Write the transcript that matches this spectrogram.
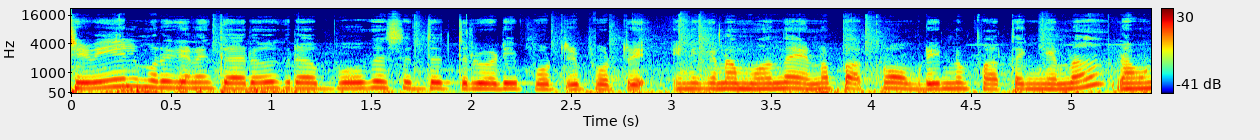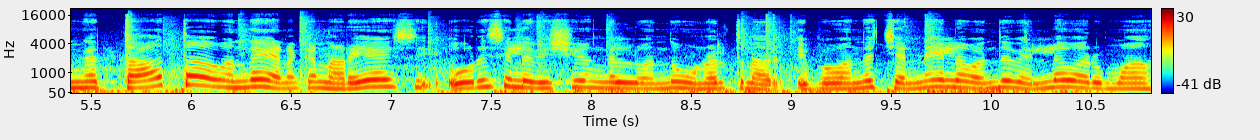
வேல் முருகனுக்கு அருகிற போக சித்த திருவடி போற்றி போற்றி. இன்றைக்கி நம்ம வந்து என்ன பார்க்குறோம் அப்படின்னு பார்த்தீங்கன்னா அவங்க தாத்தா வந்து எனக்கு நிறைய சி- ஒரு சில விஷயங்கள் வந்து உணர்த்தினார். இப்போ வந்து சென்னையில் வந்து வெள்ளம் வருமா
